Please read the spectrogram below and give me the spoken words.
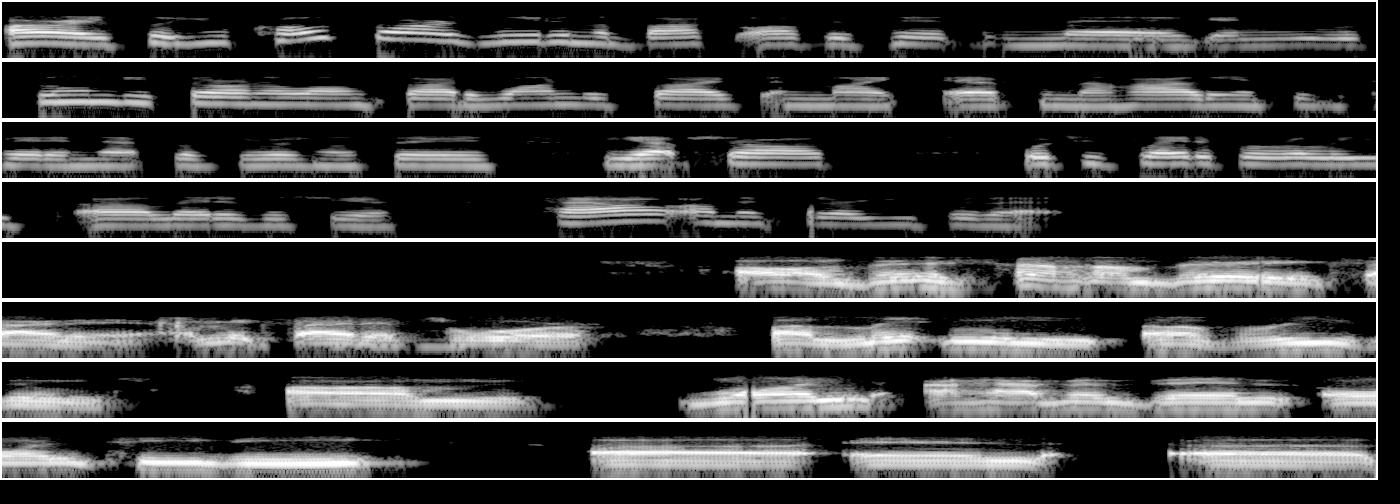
All right, so you co-stars as lead in the box office hit Meg, and you will soon be starring alongside Wanda Sykes and Mike Epps in the highly anticipated Netflix original series The Upshaws, which is slated for release uh, later this year. How um, excited are you for that? Oh, I'm very, I'm very excited. I'm excited for a litany of reasons. Um, one, I haven't been on TV uh, in a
